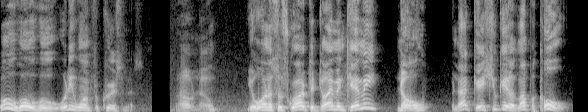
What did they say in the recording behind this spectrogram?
Ho, ho, ho, what do you want for Christmas? I don't know. You want to subscribe to Diamond Kimmy? No. In that case, you get a lump of coal.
